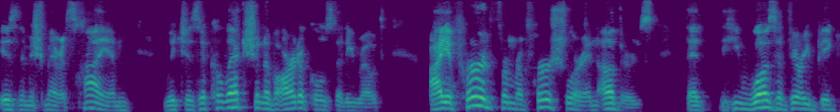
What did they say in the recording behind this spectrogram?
is the Mishmeres Chaim, which is a collection of articles that he wrote. I have heard from Rav Hirschler and others that he was a very big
